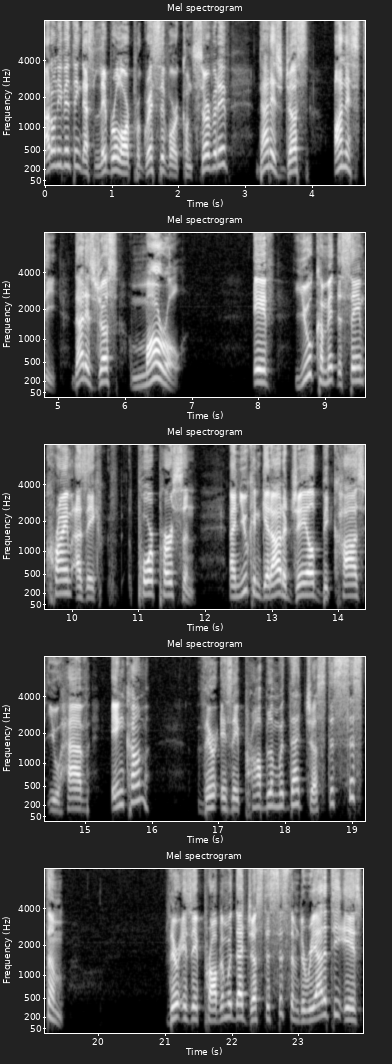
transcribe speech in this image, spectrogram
I don't even think that's liberal or progressive or conservative. That is just honesty. That is just moral. If you commit the same crime as a poor person and you can get out of jail because you have income, there is a problem with that justice system. There is a problem with that justice system. The reality is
